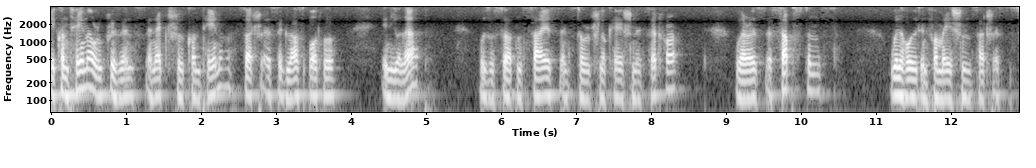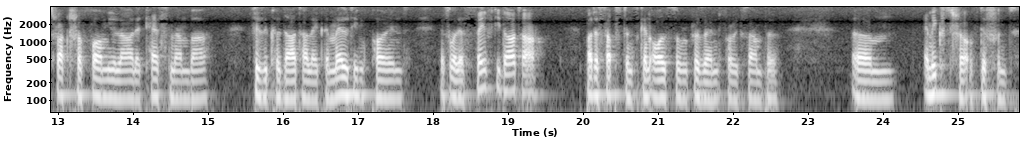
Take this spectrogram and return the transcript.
A container represents an actual container, such as a glass bottle in your lab, with a certain size and storage location, etc. Whereas a substance will hold information such as the structure formula, the Cas number, physical data like the melting point, as well as safety data. But a substance can also represent, for example, um, a mixture of different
